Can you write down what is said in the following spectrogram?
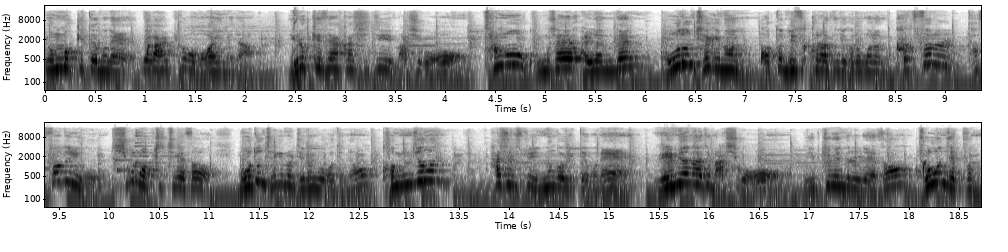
욕먹기 때문에 내가 할 필요가 뭐가 있느냐. 이렇게 생각하시지 마시고 창호 공사에 관련된 모든 책임은 어떤 리스크라든지 그런 거는 각서를 다 써드리고 시공업체 측에서 모든 책임을 지는 거거든요. 검증은 하실 수 있는 거기 때문에 외면하지 마시고 입주민들을 위해서 좋은 제품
